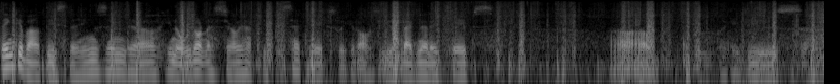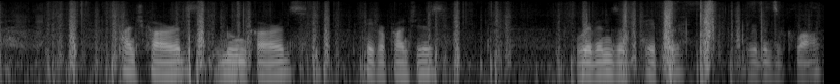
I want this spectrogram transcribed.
think about these things. And, uh, you know, we don't necessarily have to use cassette tapes. We could also use magnetic tapes. Uh, I could use uh, punch cards, loom cards, paper punches, ribbons of paper, ribbons of cloth,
